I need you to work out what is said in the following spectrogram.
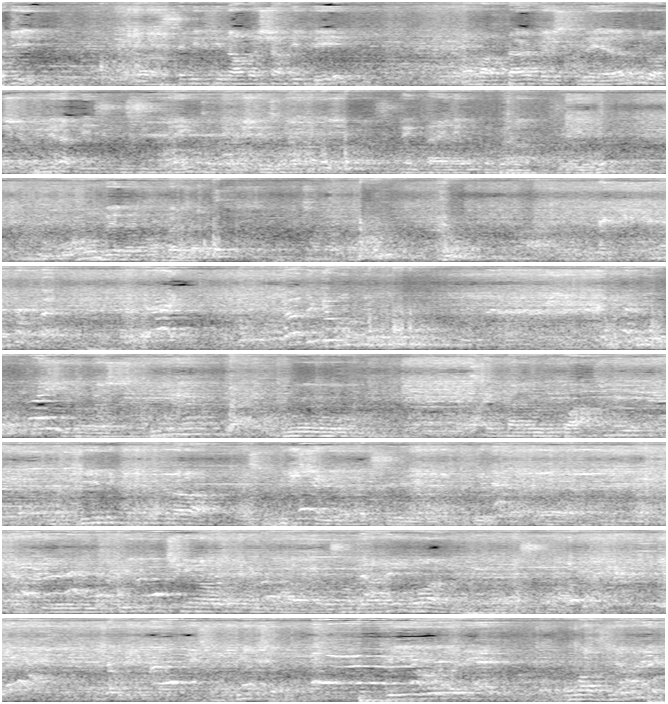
pode ir. A semifinal da chave B, Avatar versus Leandro, acho que é a primeira vez que eles se enfrentam, acho que eles nunca chegaram a se enfrentar em nenhum campeonato anterior. Vamos ver, né, como vai dar isso. No Senador 4, o Kirik contra esse Pichia, né, esse, é, porque o Kirik tinha uma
